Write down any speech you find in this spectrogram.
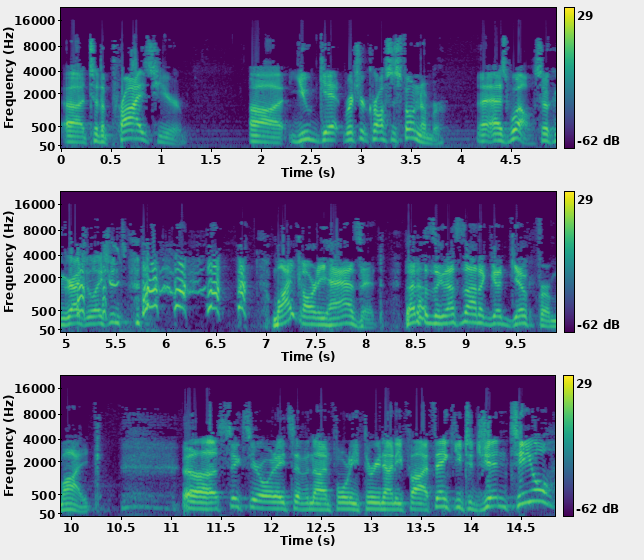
uh, to the prize here. Uh, you get Richard Cross's phone number uh, as well. So, congratulations. Mike already has it. That doesn't, that's not a good gift for Mike. Uh, 608-879-4395. Thank you to Genteel,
